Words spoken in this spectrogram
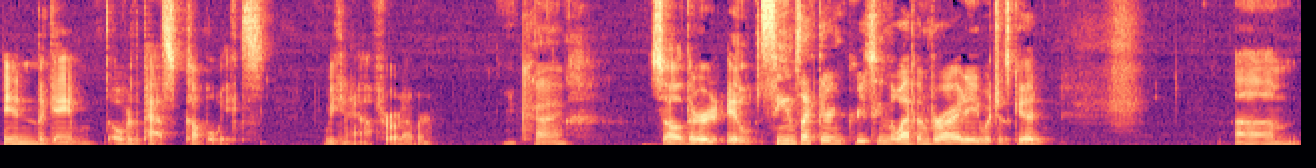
in the game over the past couple weeks, week and a half or whatever. Okay. So they're it seems like they're increasing the weapon variety, which is good. Um,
